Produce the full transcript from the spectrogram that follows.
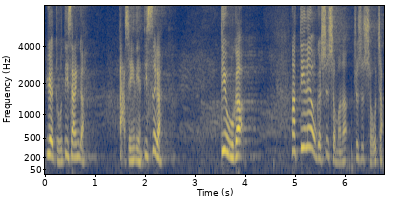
阅读。第三个，大声一点。第四个，第五个。那第六个是什么呢？就是手掌，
